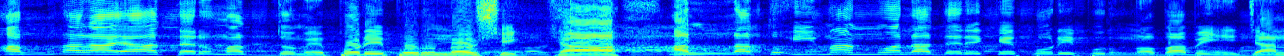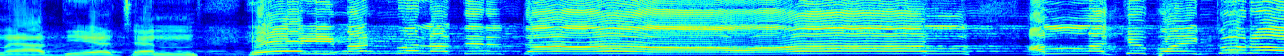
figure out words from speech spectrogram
আল্লাহর আয়াতের মাধ্যমে পরিপূর্ণ শিক্ষা। আল্লাহ তো ইমানওয়ালাদেরকে পরিপূর্ণভাবে জানা দিয়েছেন। হে ইমানওয়ালাদের দল, আল্লাহকে ভয় করো।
